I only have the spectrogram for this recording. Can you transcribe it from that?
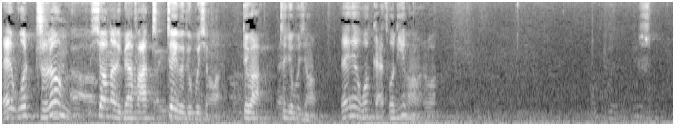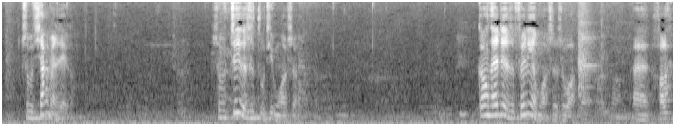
哎，我只让向那里边发，这个就不行了，对吧？这就不行了。哎，我改错地方了，是吧？是不是下面这个？是不是这个是主题模式？刚才这是分裂模式是吧？哎，好了，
